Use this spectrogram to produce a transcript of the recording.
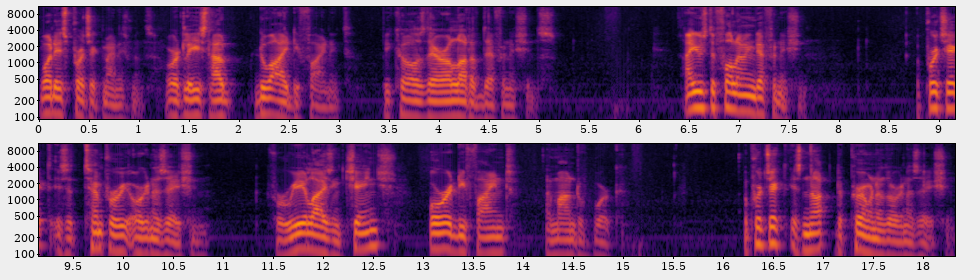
what is project management? Or at least, how do I define it? Because there are a lot of definitions. I use the following definition A project is a temporary organization for realizing change or a defined amount of work. A project is not the permanent organization.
